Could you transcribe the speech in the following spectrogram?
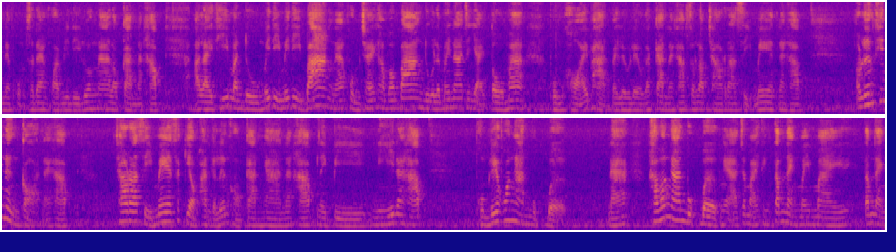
เนี่ยผมแสดงความยินดีล่วงหน้าแล้วกันนะครับ อะไรที่มันดูไม่ดีไม่ดีบ้างนะ ผมใช้คำว่าบ้างดูแล้วไม่น่าจะใหญ่โตมาก ผมขอให้ผ่านไปเร็วๆแล้วกันนะครับสำหรับชาวราศีเมษนะครับ เอาเรื่องที่หนึ่งก่อนนะครับ ชาวราศีเมษเกี่ยวพันกับเรื่องของการงานนะครับ ในปีนี้นะครับ ผมเรียกว่างานบุกเบิกนะคำว่างานบุกเบิกเนี่ยอาจจะหมายถึงตำแหน่งใหม่ ๆตำแหน่ง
